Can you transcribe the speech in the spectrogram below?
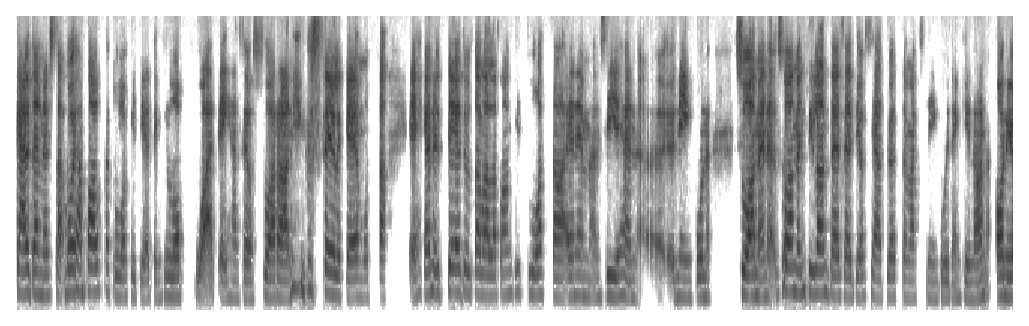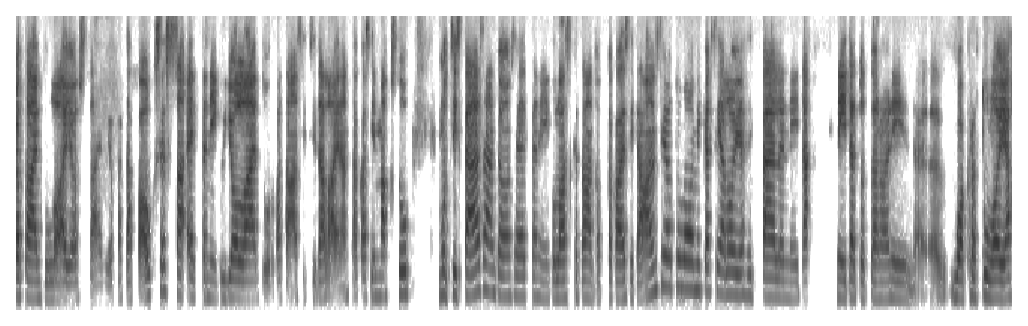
käytännössä, voihan palkkatulokin tietenkin loppua, että eihän se ole suoraan niin kuin selkeä, mutta ehkä nyt tietyllä tavalla pankit luottaa enemmän siihen niin kuin Suomen, Suomen tilanteeseen, että jos jää työttömäksi, niin kuitenkin on, on jotain tuloa jostain joka tapauksessa, että niin kuin jollain turvataan sit sitä lainan takaisinmaksua. Mutta siis pääsääntö on se, että niin kuin lasketaan totta kai sitä ansiotuloa, mikä siellä on, ja sitten päälle niitä niitä tota noin, niin, vuokratuloja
